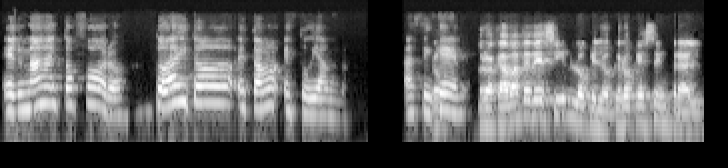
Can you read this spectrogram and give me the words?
el más alto foro, todas y todos estamos estudiando. Así que... Pero acabas de decir lo que yo creo que es central.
